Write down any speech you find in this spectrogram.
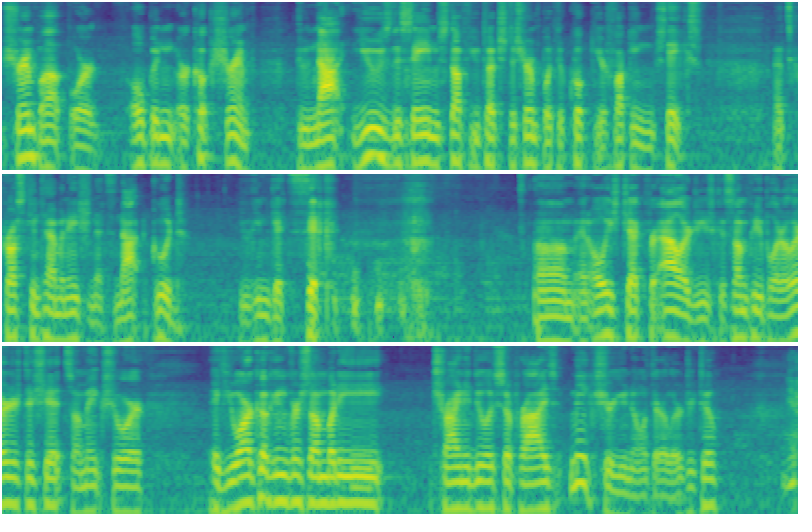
shrimp up or open or cook shrimp, do not use the same stuff you touch the shrimp with to cook your fucking steaks. That's cross contamination. That's not good. You can get sick. Um, and always check for allergies because some people are allergic to shit. So make sure if you are cooking for somebody trying to do a surprise, make sure you know what they're allergic to. Yeah.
